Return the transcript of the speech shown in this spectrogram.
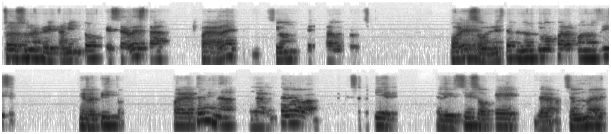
solo es un acreditamiento que se resta para la determinación del pago provisional. Por eso, en este penúltimo párrafo nos dice, y repito, para determinar la renta grabada que se refiere el inciso E de la fracción 9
